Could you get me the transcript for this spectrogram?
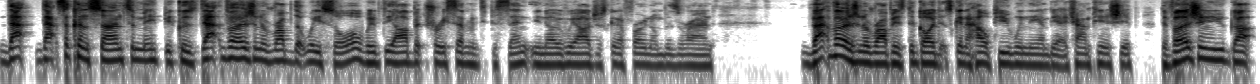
that that's a concern to me because that version of Rob that we saw with the arbitrary seventy percent, you know, if we are just going to throw numbers around, that version of Rob is the guy that's going to help you win the NBA championship. The version you got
